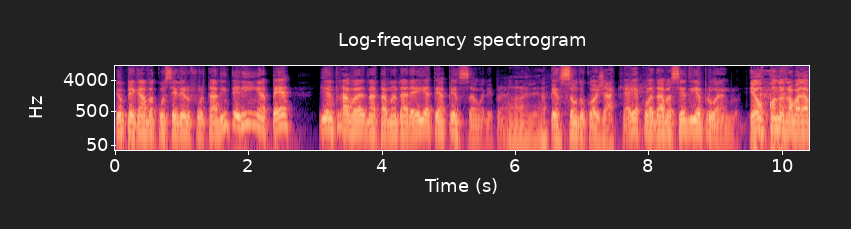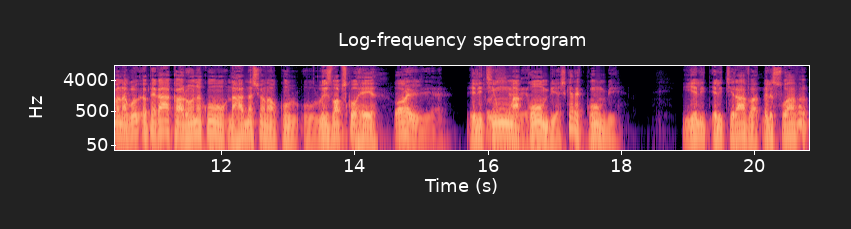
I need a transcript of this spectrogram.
eu pegava Conselheiro Furtado inteirinho a pé e entrava na Tamandaré e ia até a pensão ali, pra, Olha. a pensão do Kojak. Aí acordava cedo e ia pro ângulo. Eu, quando eu trabalhava na Globo, eu pegava carona com, na Rádio Nacional com o Luiz Lopes Correia. Olha, Ele tinha Puxa uma vida. Kombi, acho que era Kombi. E ele, ele tirava, ele suava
